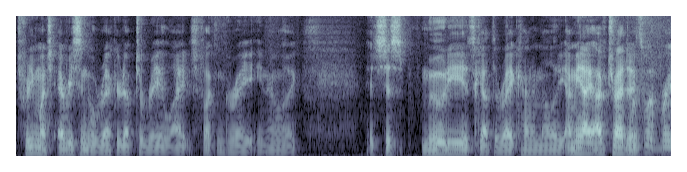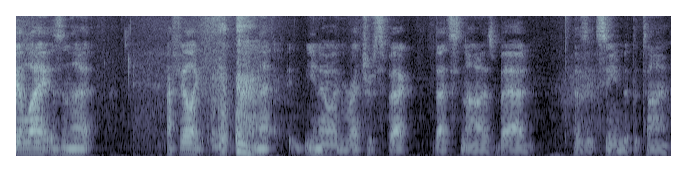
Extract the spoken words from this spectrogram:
pretty much every single record up to Ray Light is fucking great. You know, like it's just moody. It's got the right kind of melody. I mean, I, I've tried to. What's with Ray Light? Isn't that? I feel like, that, you know, in retrospect, that's not as bad as it seemed at the time.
